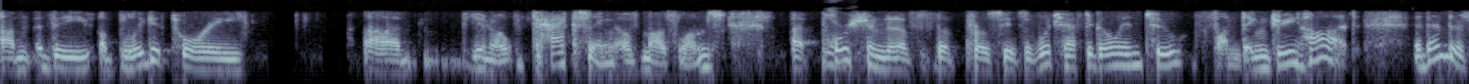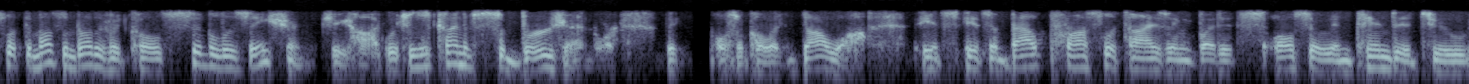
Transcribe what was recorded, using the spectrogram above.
um, the obligatory uh, you know, taxing of Muslims, a portion of the proceeds of which have to go into funding jihad. And then there's what the Muslim Brotherhood calls civilization jihad, which is a kind of subversion, or they also call it dawah. It's it's about proselytizing, but it's also intended to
